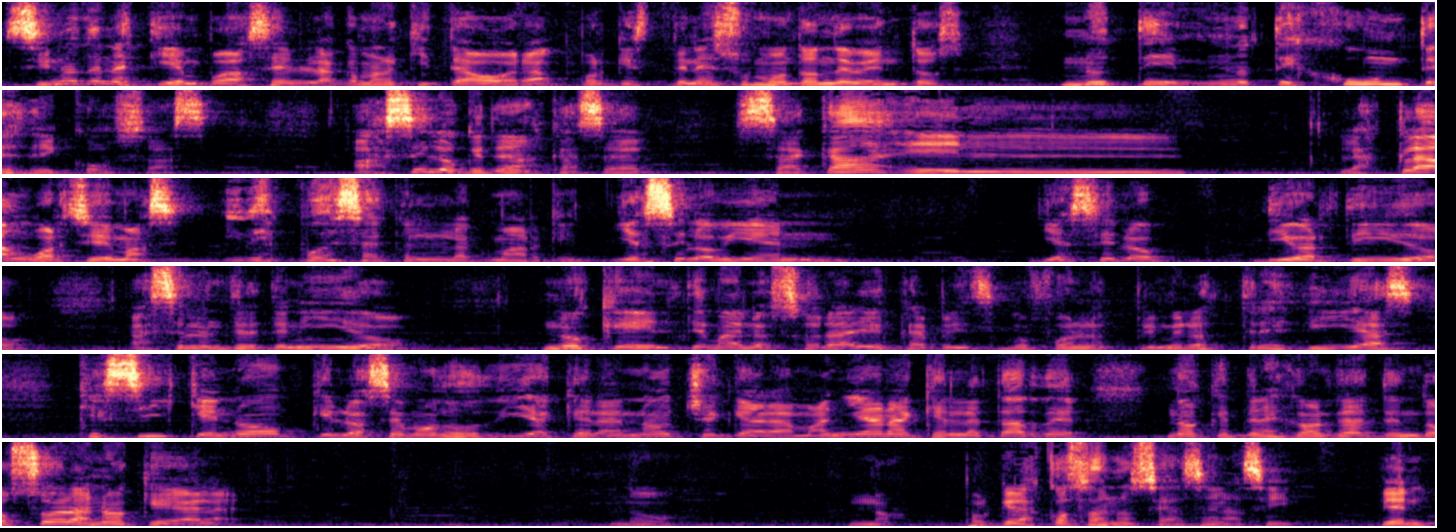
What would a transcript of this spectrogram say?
Si no tenés tiempo de hacer Black Market ahora, porque tenés un montón de eventos, no te, no te juntes de cosas. Hacé lo que tengas que hacer. Sacá el las Clan Wars y demás, y después saca el Black Market y hacelo bien, y hacelo divertido, hacelo entretenido. No que el tema de los horarios, que al principio fueron los primeros tres días, que sí, que no, que lo hacemos dos días, que a la noche, que a la mañana, que a la tarde, no, que tenés que conectarte en dos horas, no, que a la... No, no, porque las cosas no se hacen así, ¿bien?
